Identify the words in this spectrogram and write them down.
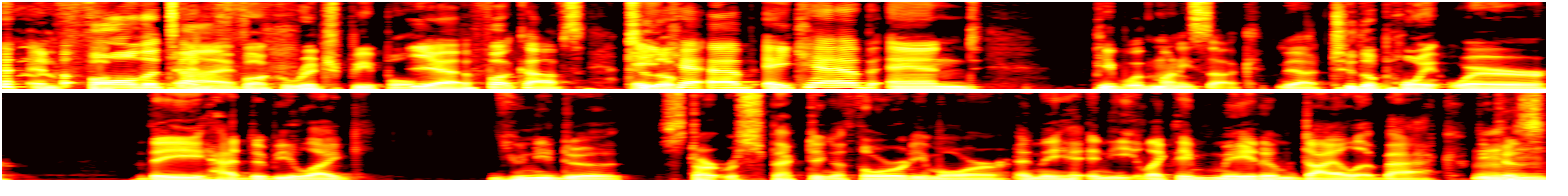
and fuck, All the time. and fuck rich people Yeah. Fuck cops. To the- ACAB, ACAB, and people with money suck. Yeah, to the point where they had to be like, you need to start respecting authority more, and they and he, like they made him dial it back because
